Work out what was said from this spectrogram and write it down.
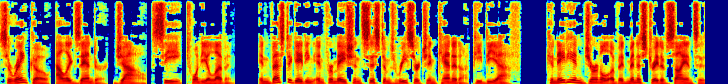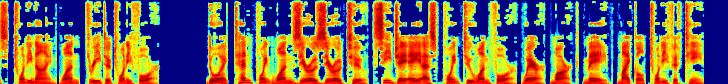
Serenko, Alexander, Zhao, C. 2011. Investigating Information Systems Research in Canada PDF. Canadian Journal of Administrative Sciences, 29 1, 3–24 doi 10.1002 cjas.214 Ware mark mabe michael 2015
